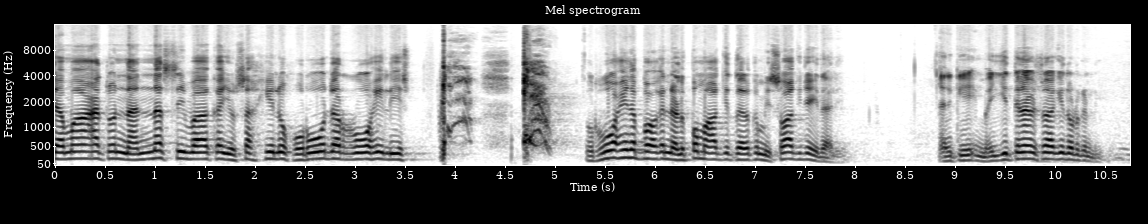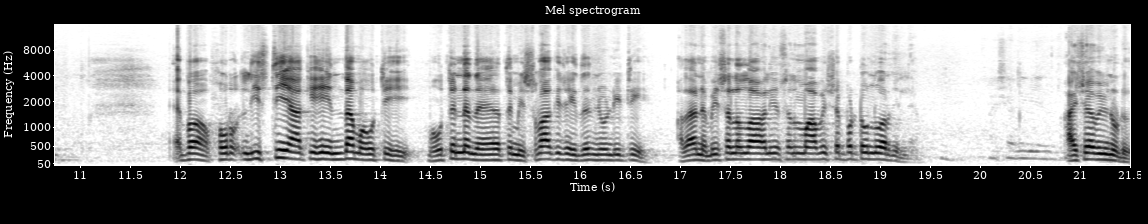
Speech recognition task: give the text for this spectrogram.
ജമാഅത്തു നന്നസിവാക്ക യുസഹിലു ഹുറൂജർ റൂഹി ലീസ് റൂഹിനെ പോകാൻ എളുപ്പമാക്കി തീർക്കും വിശ്വാക്കി ചെയ്താൽ എനിക്ക് മയ്യത്തിനെ വിശ്വാക്കി കൊടുക്കണ്ടേ. അപ്പോൾ ഹുർ ലിസ്തിയാക്കി ഇന്ത മൗത്തിഹി. മൗത്തിന്റെ നേരത്തെ മിസ്വാക്ക് ചെയ്തതിന് വേണ്ടിയിട്ട് അതാ നബി സല്ലല്ലാഹു അലൈഹി വസല്ലം ആവശ്യപ്പെട്ടു എന്ന് പറഞ്ഞില്ലേ? ആയിഷാബിനോട്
